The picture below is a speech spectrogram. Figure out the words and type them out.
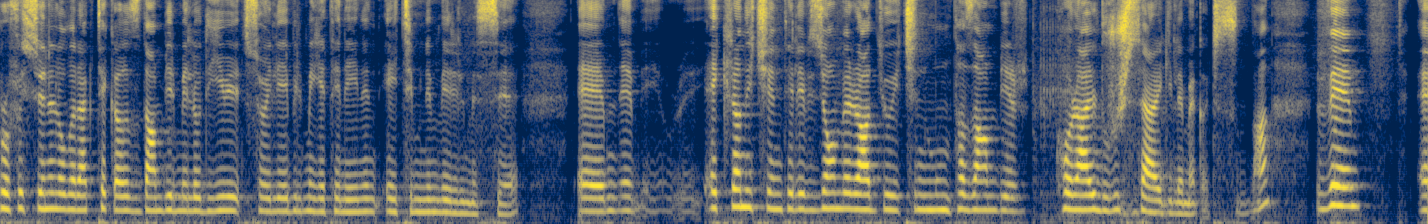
profesyonel olarak tek ağızdan bir melodiyi söyleyebilme yeteneğinin eğitiminin verilmesi, e, e, ekran için, televizyon ve radyo için muntazam bir koral duruş sergilemek açısından ve e,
